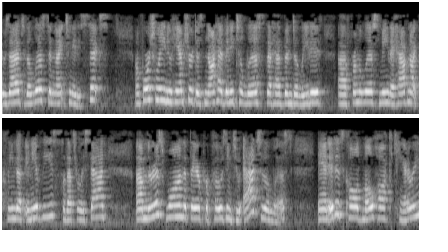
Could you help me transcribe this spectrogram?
It was added to the list in 1986. Unfortunately, New Hampshire does not have any to list that have been deleted uh, from the list, meaning they have not cleaned up any of these, so that's really sad. Um, there is one that they are proposing to add to the list, and it is called Mohawk Tannery.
